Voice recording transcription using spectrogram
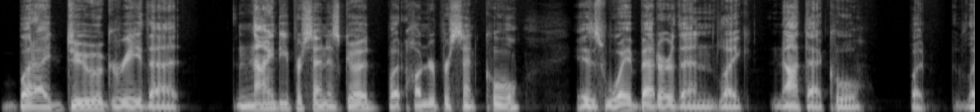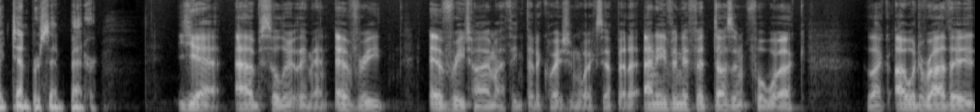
But I do agree that ninety percent is good, but hundred percent cool is way better than like not that cool, but like ten percent better. Yeah, absolutely, man. Every every time I think that equation works out better. And even if it doesn't for work, like I would rather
